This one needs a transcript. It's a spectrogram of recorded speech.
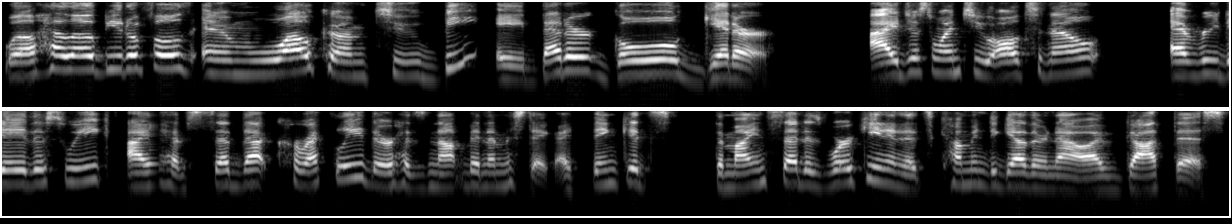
Well, hello, beautifuls, and welcome to Be a Better Goal Getter. I just want you all to know every day this week, I have said that correctly. There has not been a mistake. I think it's the mindset is working and it's coming together now. I've got this.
